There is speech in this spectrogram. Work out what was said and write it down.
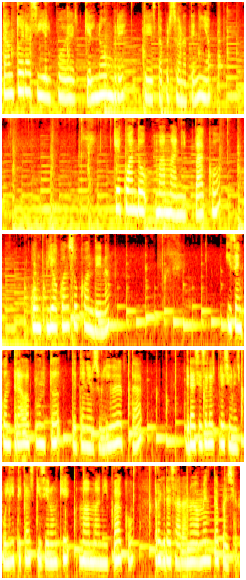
Tanto era así el poder que el nombre de esta persona tenía, que cuando Mamani Paco cumplió con su condena y se encontraba a punto de tener su libertad, gracias a las presiones políticas hicieron que Mamani Paco regresara nuevamente a prisión.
